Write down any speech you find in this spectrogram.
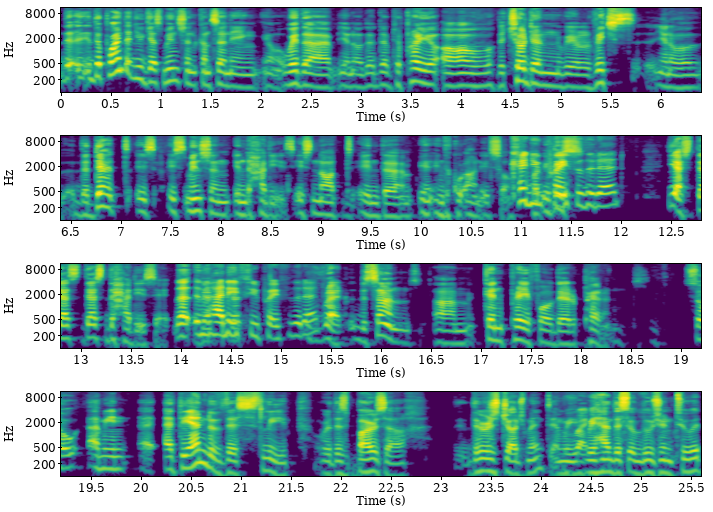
the, the point that you just mentioned concerning you know, whether you know, the, the, the, prayer of the children will reach you know, the dead is, is mentioned in the hadith, it's not in the, in, in the Quran itself. Can you but pray for the dead? Yes, that's, that's the hadith. That, in that, the hadith, that, you pray for the dead? Right. The sons um, can pray for their parents. So, I mean, at the end of this sleep or this barzakh, there is judgment, and we, right. we had this allusion to it.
